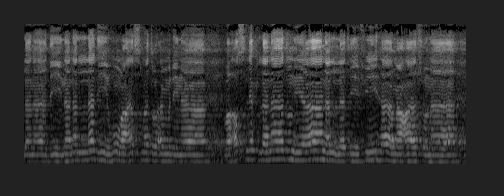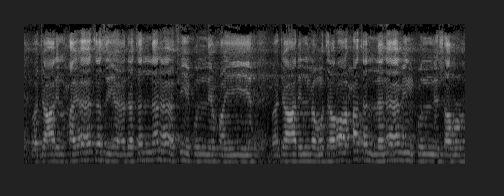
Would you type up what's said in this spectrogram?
لنا ديننا الذي هو عصمة أمرنا وأصلح لنا دنيانا التي فيها معاشنا واجعل الحياة زيادة لنا في كل خير واجعل الموت راحة لنا من كل شر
